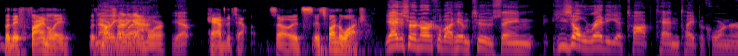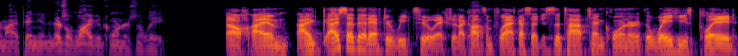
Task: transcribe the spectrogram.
but they finally with Marshon Lattimore yep. have the talent. So it's it's fun to watch. Yeah, I just read an article about him too, saying he's already a top ten type of corner in my opinion, and there's a lot of good corners in the league. Oh, I am. I I said that after week two, actually, and I caught some flack. I said this is a top ten corner. The way he's played,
